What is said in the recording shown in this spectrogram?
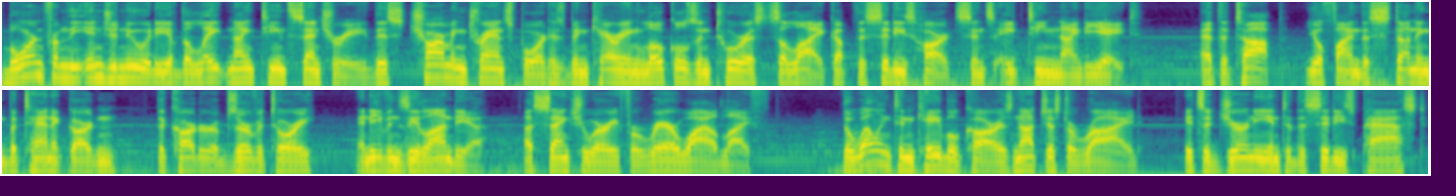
Born from the ingenuity of the late 19th century, this charming transport has been carrying locals and tourists alike up the city's heart since 1898. At the top, you'll find the stunning Botanic Garden, the Carter Observatory, and even Zealandia, a sanctuary for rare wildlife. The Wellington Cable Car is not just a ride, it's a journey into the city's past,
